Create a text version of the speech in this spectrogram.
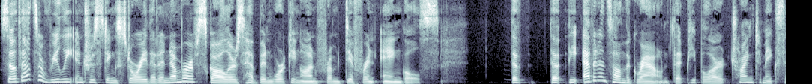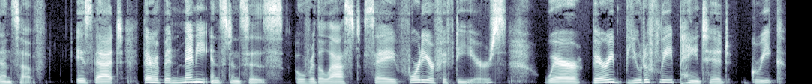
So that's a really interesting story that a number of scholars have been working on from different angles. The, the, the evidence on the ground that people are trying to make sense of is that there have been many instances over the last, say, 40 or 50 years where very beautifully painted Greek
